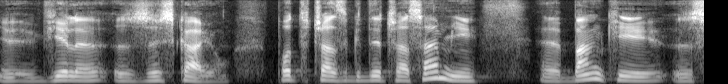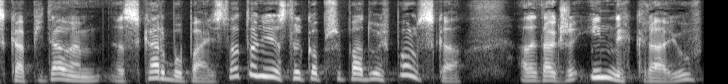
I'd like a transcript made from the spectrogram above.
e, wiele zyskają. Podczas gdy czasami e, banki z kapitałem Skarbu Państwa, to nie jest tylko przypadłość Polska, ale także innych krajów,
